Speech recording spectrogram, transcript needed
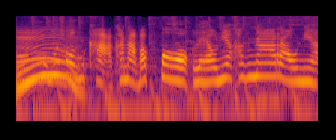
อืมคุณผู้ชมขาขนาดว่าปอกแล้วเนี่ยข้างหน้าเราเนี่ย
